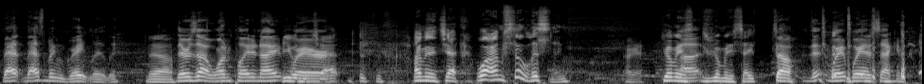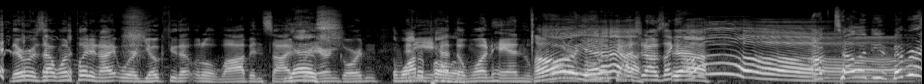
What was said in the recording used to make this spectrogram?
That that's been great lately. Yeah. There's that one play tonight You in the where chat? I'm in the chat. Well, I'm still listening. Okay. Do you want me to, Uh, you want me to say? So Th- wait, wait a second. There was that one play tonight where Yoke threw that little lob inside Yes. for Aaron Gordon. The water and he had the one hand Oh, water yeah. polo catch, and I was like, Yeah. oh. I'm telling you. Remember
